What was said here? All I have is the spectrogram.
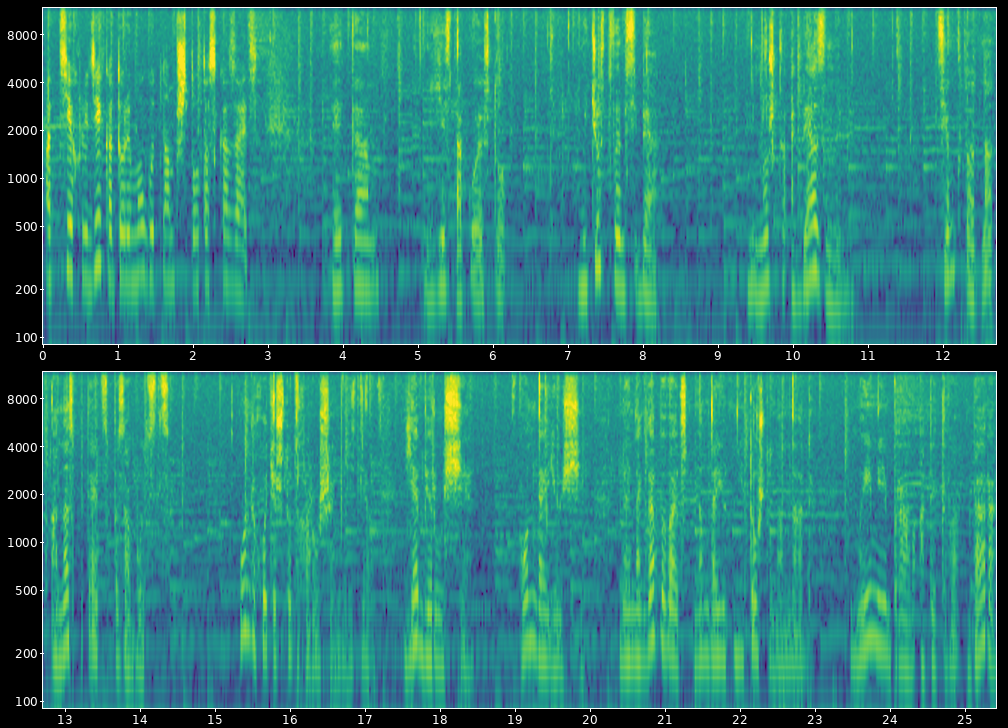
от тех людей, которые могут нам что-то сказать. Это есть такое, что мы чувствуем себя немножко обязанными тем, кто от на- о нас пытается позаботиться. Он же хочет что-то хорошее мне сделать. Я берущая, он дающий. Но иногда бывает, что нам дают не то, что нам надо. И мы имеем право от этого дара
